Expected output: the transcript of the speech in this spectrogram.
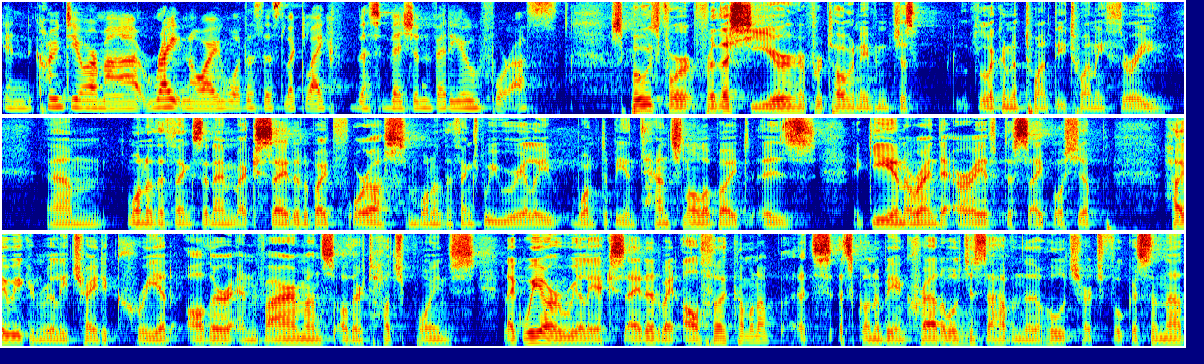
in County Armagh, right now? What does this look like, this vision video for us? I suppose for, for this year, if we're talking even just looking at 2023, um, one of the things that I'm excited about for us, and one of the things we really want to be intentional about, is again around the area of discipleship how we can really try to create other environments, other touch points. Like we are really excited about Alpha coming up. It's it's going to be incredible just to having the whole church focus on that.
